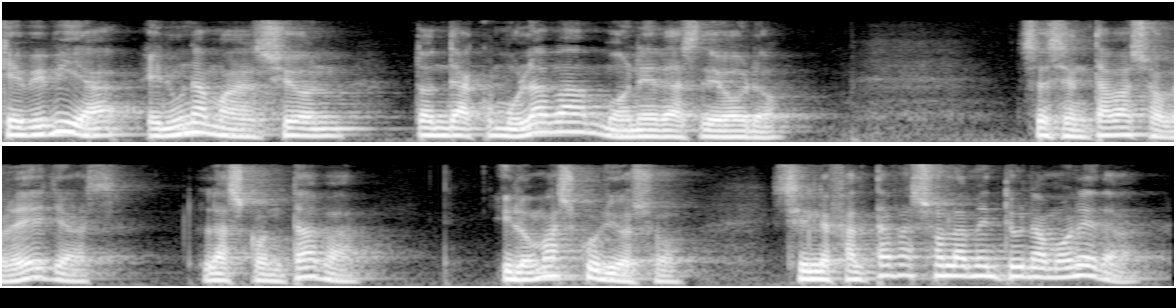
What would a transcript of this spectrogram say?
que vivía en una mansión donde acumulaba monedas de oro. Se sentaba sobre ellas, las contaba, y lo más curioso, si le faltaba solamente una moneda,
